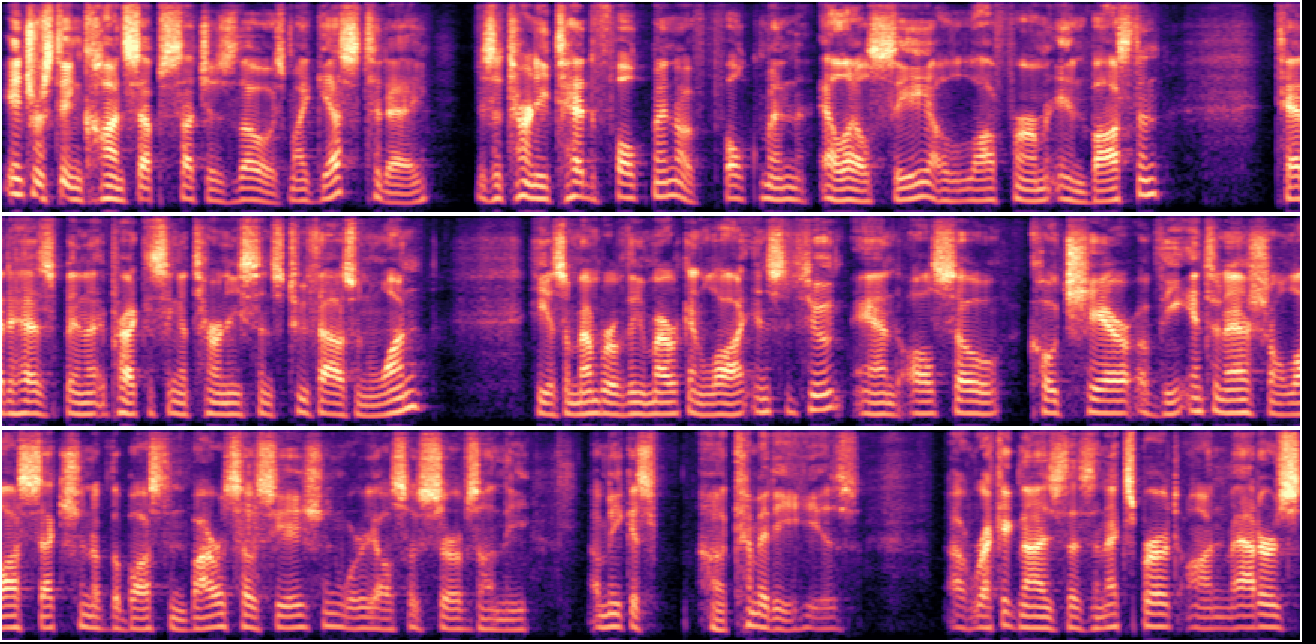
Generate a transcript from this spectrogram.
interesting concepts such as those. My guest today is attorney Ted Folkman of Folkman LLC, a law firm in Boston. Ted has been a practicing attorney since 2001. He is a member of the American Law Institute and also co chair of the International Law section of the Boston Bar Association, where he also serves on the amicus uh, committee. He is uh, recognized as an expert on matters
